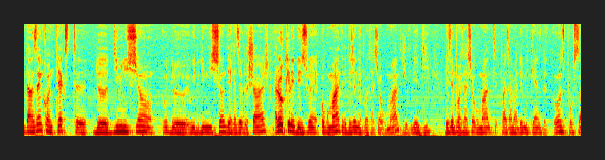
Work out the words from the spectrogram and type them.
dans un contexte de diminution ou de diminution des réserves de change, alors que les besoins augmentent, les besoins d'importation augmentent, je vous l'ai dit, les importations augmentent par exemple en 2015 de 11%,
